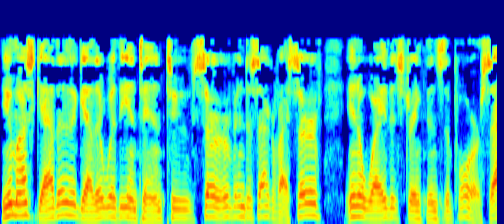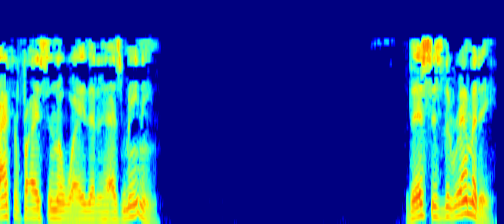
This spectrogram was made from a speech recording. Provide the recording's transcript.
You must gather together with the intent to serve and to sacrifice. Serve in a way that strengthens the poor. Sacrifice in a way that it has meaning. This is the remedy.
